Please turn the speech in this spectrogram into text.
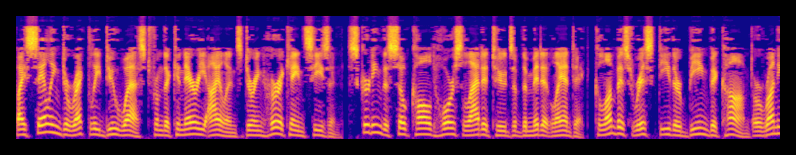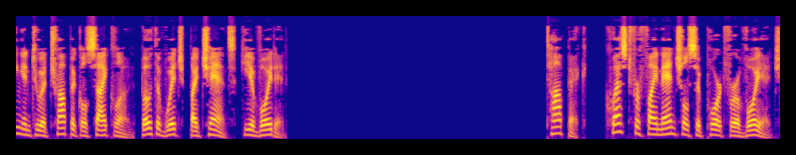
By sailing directly due west from the Canary Islands during hurricane season, skirting the so-called horse latitudes of the mid-Atlantic, Columbus risked either being becalmed or running into a tropical cyclone, both of which, by chance, he avoided. Topic. Quest for financial support for a voyage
